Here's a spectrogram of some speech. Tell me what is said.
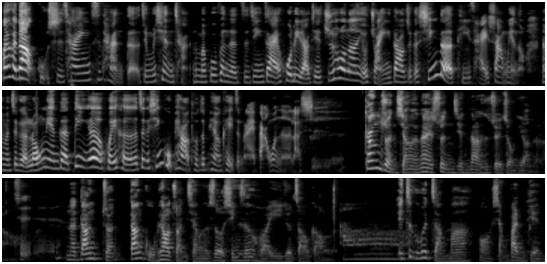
欢迎回到股市，蔡因斯坦的节目现场。那么部分的资金在获利了结之后呢，有转移到这个新的题材上面哦。那么这个龙年的第二回合，这个新股票，投资朋友可以怎么来把握呢？老师，刚转强的那一瞬间当然是最重要的了。是。那当转当股票转强的时候，心生怀疑就糟糕了。哦，哎，这个会涨吗？哦，想半天，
